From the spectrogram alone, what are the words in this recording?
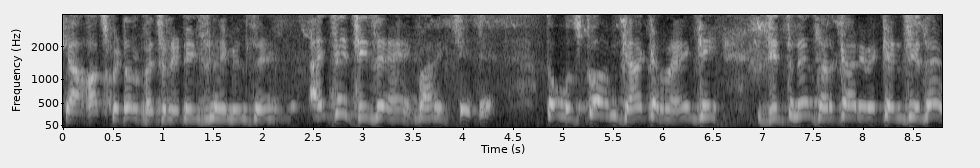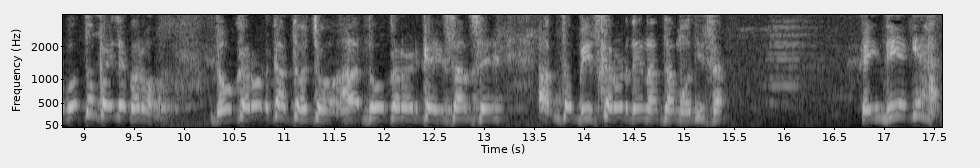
क्या हॉस्पिटल फैसिलिटीज़ नहीं मिलते? ऐसे चीज़ें हैं, बारीक चीज़ें। तो उसको हम क्या कर रहे हैं कि जितने सरकारी वैकेंसीज है, वो तो पहले भरो। दो करोड़ का तो दो करोड़ के हिसाब से अब तो बीस करोड़ देना था मोदी साहब। कहीं दिए क्या?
